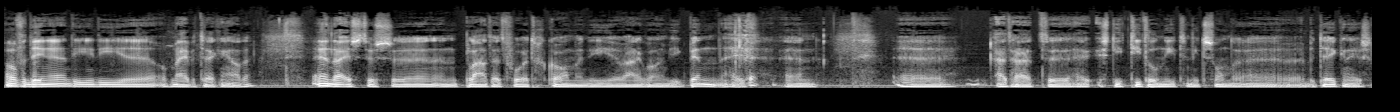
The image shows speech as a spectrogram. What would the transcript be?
over dingen die, die op mij betrekking hadden. En daar is dus een, plaat uit voortgekomen. Die Waar ik woon en wie ik ben heet. En eh, uiteraard eh, is die titel niet, niet zonder eh, betekenis.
